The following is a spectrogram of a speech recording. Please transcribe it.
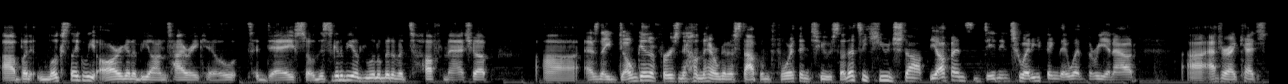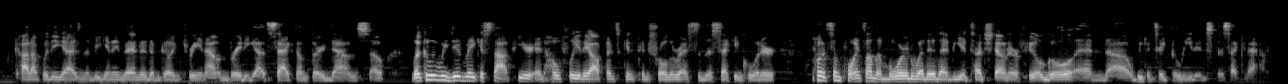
Uh, but it looks like we are going to be on Tyreek Hill today. So this is going to be a little bit of a tough matchup. Uh, as they don't get a first down there, we're going to stop them fourth and two. So that's a huge stop. The offense didn't do anything. They went three and out. Uh, after I catch caught up with you guys in the beginning, they ended up going three and out, and Brady got sacked on third down. So luckily, we did make a stop here, and hopefully, the offense can control the rest of the second quarter, put some points on the board, whether that be a touchdown or a field goal, and uh, we can take the lead into the second half.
